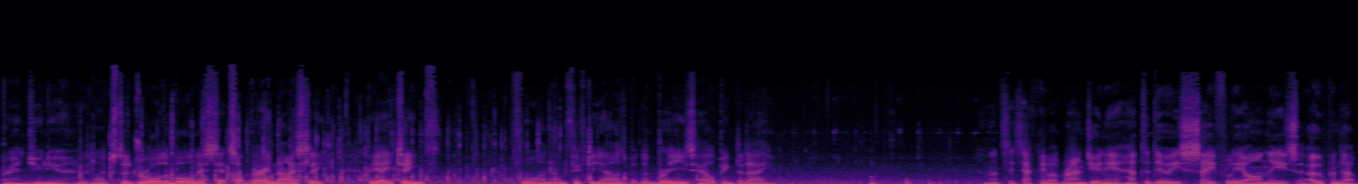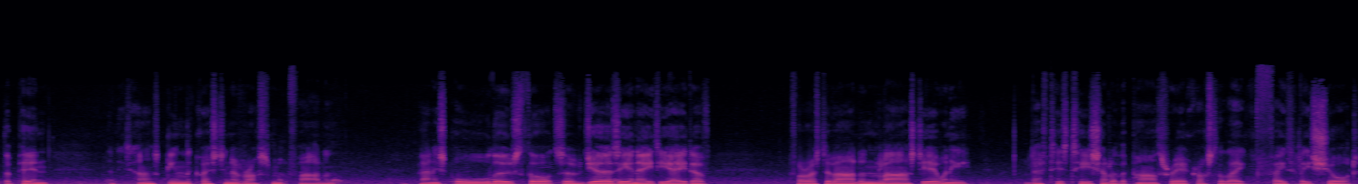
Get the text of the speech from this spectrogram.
Brand Junior, who likes to draw the ball, this sets up very nicely. The 18th, 450 yards, but the breeze helping today. That's exactly what Brand Junior had to do. He's safely on, he's opened up the pin, and he's asking the question of Ross McFarlane. Banished all those thoughts of Jersey in 88, of Forest of Arden last year when he left his tee shot at the par 3 across the lake fatally short.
